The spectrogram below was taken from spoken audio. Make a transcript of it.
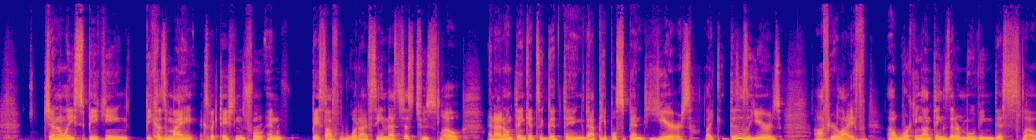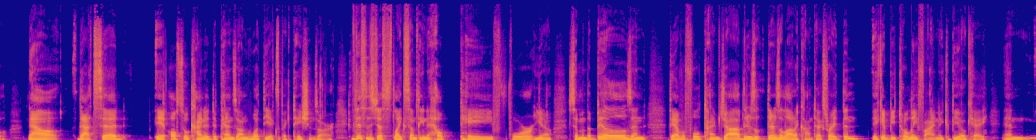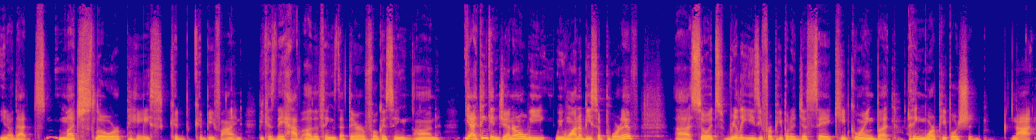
generally speaking because of my expectations for and based off of what I've seen, that's just too slow. And I don't think it's a good thing that people spend years, like this is years off your life, uh, working on things that are moving this slow. Now, that said, it also kind of depends on what the expectations are. If this is just like something to help pay for, you know, some of the bills and they have a full-time job, there's there's a lot of context, right? Then it could be totally fine. It could be okay. And, you know, that much slower pace could could be fine because they have other things that they're focusing on. Yeah, I think in general we we want to be supportive. Uh, so it's really easy for people to just say keep going, but I think more people should not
